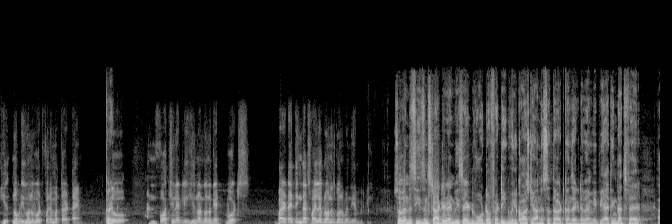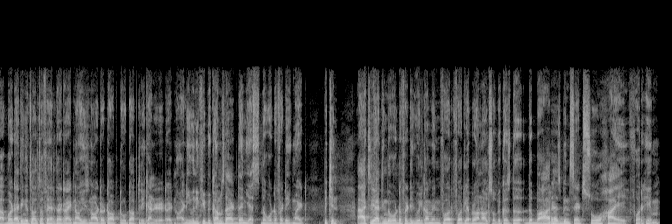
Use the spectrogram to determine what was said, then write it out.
he, nobody's going to vote for him a third time. Correct. So unfortunately, he's not going to get votes. But I think that's why LeBron is going to win the MVP. So when the season started and we said voter fatigue will cost Giannis the third consecutive MVP, I think that's fair. Uh, but I think it's also fair that right now he's not a top two, top three candidate right now. And even if he becomes that, then yes, the voter fatigue might pitch in. Actually, I think the voter fatigue will come in for for LeBron also because the the bar has been set so high for him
